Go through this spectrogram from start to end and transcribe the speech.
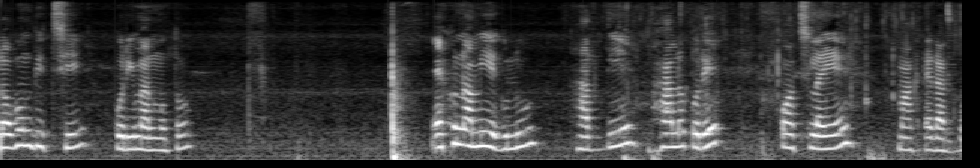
লবণ দিচ্ছি পরিমাণ মতো। এখন আমি এগুলো হাত দিয়ে ভালো করে কচলাইয়ে মাখায় রাখব।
